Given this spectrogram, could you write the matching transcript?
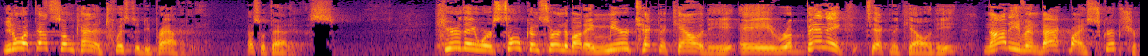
You know what? That's some kind of twisted depravity. That's what that is. Here they were so concerned about a mere technicality, a rabbinic technicality, not even backed by Scripture,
